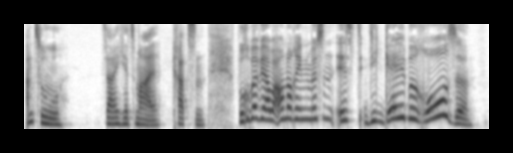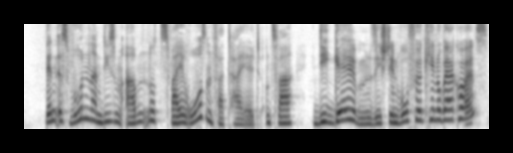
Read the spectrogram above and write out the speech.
anzu, sage ich jetzt mal, kratzen. Worüber wir aber auch noch reden müssen, ist die gelbe Rose. Denn es wurden an diesem Abend nur zwei Rosen verteilt. Und zwar die gelben. Sie stehen wofür, Keno Bergholz?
